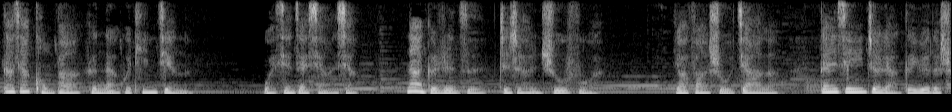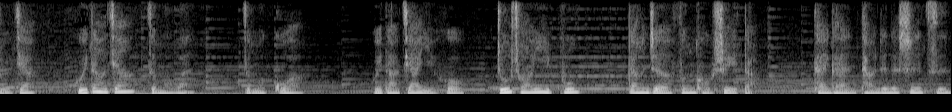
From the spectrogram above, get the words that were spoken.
大家恐怕很难会听见了。我现在想想，那个日子真是很舒服啊！要放暑假了，担心这两个月的暑假回到家怎么玩，怎么过。回到家以后，竹床一铺，当着风口睡倒，看看唐人的诗词，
